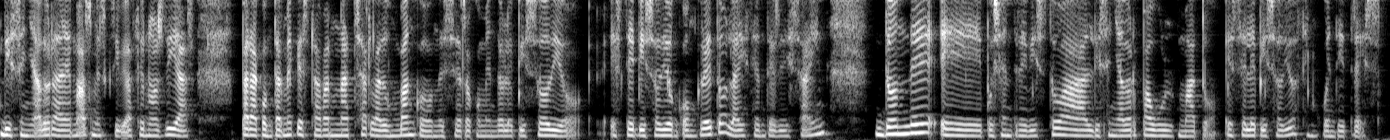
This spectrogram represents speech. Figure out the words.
diseñadora además me escribió hace unos días para contarme que estaba en una charla de un banco donde se recomendó el episodio, este episodio en concreto, Life Center Design, donde eh, pues entrevistó al diseñador Paul Mato. Es el episodio 53,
